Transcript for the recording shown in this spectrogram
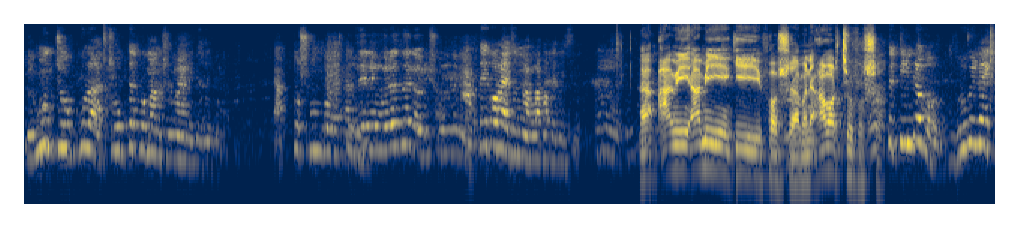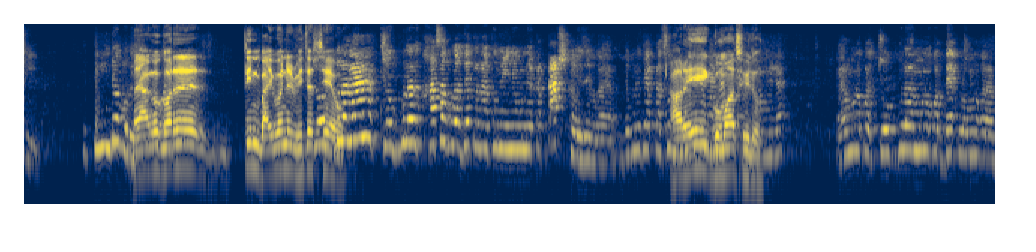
এমন চোখগুলা চোখ দেখো মানুষের মায়া লেগে যাবে এত সুন্দর এত মরে সুন্দরী। হাতে গড়ায় জন্য আল্লাহ পাকে দিছে আমি আমি কি ফর্সা? মানে আমার চো ফর্সা। মানে আঙ্গ ঘরের তিন ভাই বোনের ভিতর চেয়েও। চোখগুলোর খাসাগুলো দেখলে না তুমি এমন একটা টাস খেয়ে যাবে যেগুলো যে একটা ছবি আর এই গোমা ছিল। মনে করো আর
